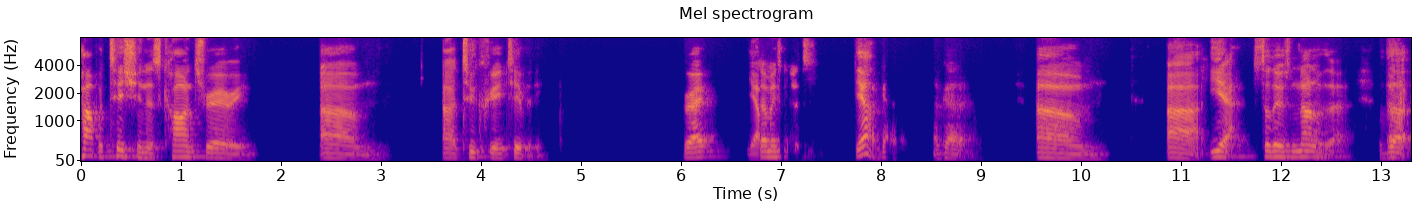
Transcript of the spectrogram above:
competition is contrary um uh to creativity. Right? yeah That makes sense. Yeah. I got it. I got it. Um uh yeah, so there's none of that. The Okay.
